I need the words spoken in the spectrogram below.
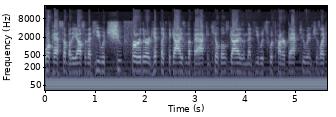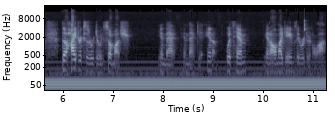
Warpath somebody else, and then he would shoot further and hit like the guys in the back and kill those guys, and then he would Swift Hunter back two inches. Like the Hydrixes were doing so much in that in that game. Know, with him in all my games, they were doing a lot.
